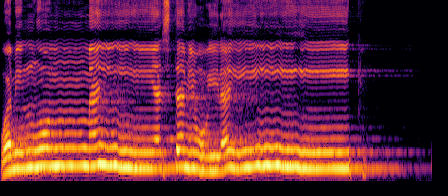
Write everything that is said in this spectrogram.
ومنهم من يستمع إليك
